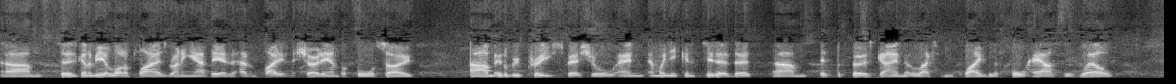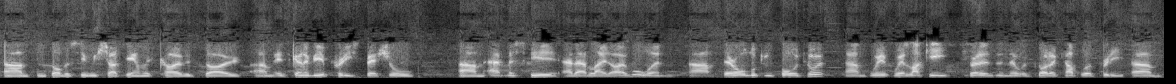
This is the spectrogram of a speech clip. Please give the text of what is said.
um, so there's going to be a lot of players running out there that haven't played in the showdown before. So um, it'll be pretty special. And, and when you consider that um, it's the first game that will actually be played with a full house as well, since obviously we shut down with COVID, so it's going to be a pretty special. Um, atmosphere at Adelaide Oval, and um, they're all looking forward to it. Um, we're, we're lucky, Treaders, in that we've got a couple of pretty um,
